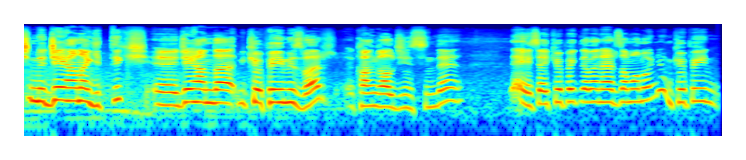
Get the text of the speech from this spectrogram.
Şimdi Ceyhan'a gittik. Ee, Ceyhan'da bir köpeğimiz var. Kangal cinsinde. Neyse köpekle ben her zaman oynuyorum. Köpeğin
